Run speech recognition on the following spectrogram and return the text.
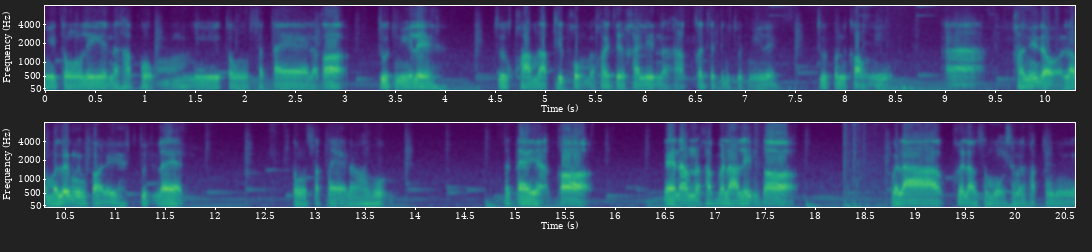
มีตรงเลนนะครับผมมีตรงสแตร์แล้วก็จุดนี้เลย จุดความลับที่ผมไม่ค่อยเจอใครเล่นนะครับ ก็จะเป็นจุดนี้เลย จุดบนกล่องนี้ อ่า คราวนี้เดี๋ยวเรามาเริ่มกันก่อนเลย จุดแรก ตรงสแตร์นะครับผมสแตร์เนี่ยก็แนะนำนะครับ เวลาเล่นก็เวลาเพื่อนเราสโมกใช่ไหมครับ ตรงนี้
